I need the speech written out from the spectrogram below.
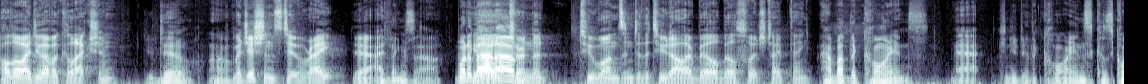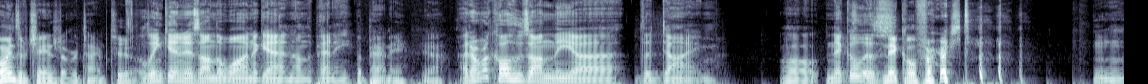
Although I do have a collection. You do. Oh, Magicians do, right? yeah, I think so. What The about um? turn the two ones into the two dollar bill, bill switch type thing? how about the coins, Matt? Can you do the coins? Because coins have changed over time too. Lincoln is on the one again on the penny. The penny, yeah. I don't recall who's on the uh the dime. Well, Nickel is nickel first. Hmm.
